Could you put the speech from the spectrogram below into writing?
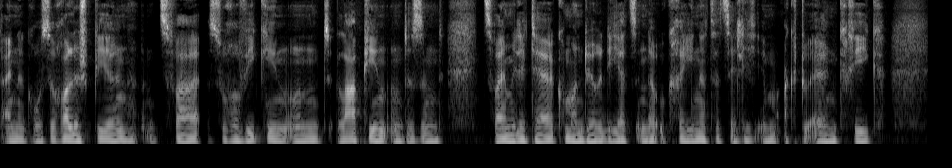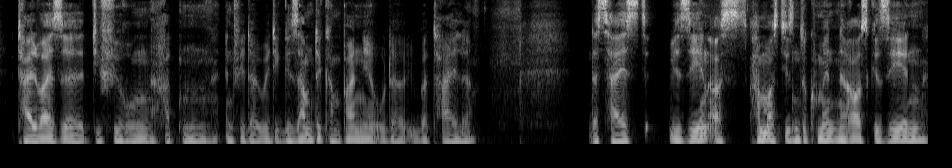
eine große Rolle spielen, und zwar Surovikin und Lapin und das sind zwei Militärkommandeure, die jetzt in der Ukraine tatsächlich im aktuellen Krieg teilweise die Führung hatten, entweder über die gesamte Kampagne oder über Teile. Das heißt, wir sehen aus, haben aus diesen Dokumenten heraus gesehen,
